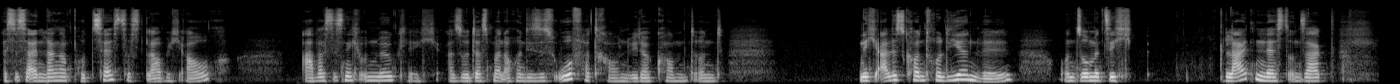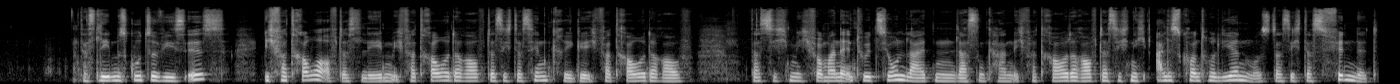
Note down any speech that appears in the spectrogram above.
es ist ein langer Prozess, das glaube ich auch. Aber es ist nicht unmöglich. Also, dass man auch in dieses Urvertrauen wiederkommt und nicht alles kontrollieren will und somit sich gleiten lässt und sagt, das Leben ist gut so wie es ist. Ich vertraue auf das Leben. Ich vertraue darauf, dass ich das hinkriege. Ich vertraue darauf, dass ich mich von meiner Intuition leiten lassen kann. Ich vertraue darauf, dass ich nicht alles kontrollieren muss, dass sich das findet.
